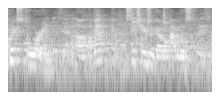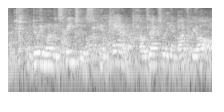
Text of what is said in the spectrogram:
quick story. Uh, about six years ago, I was doing one of these speeches in Canada. I was actually in Montreal.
